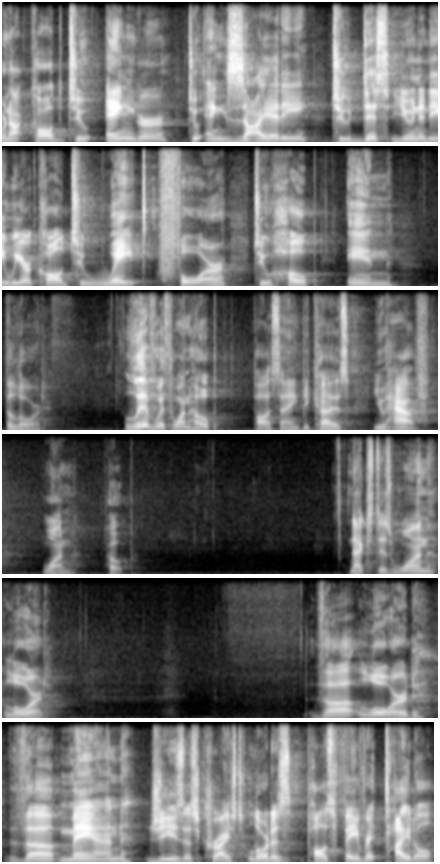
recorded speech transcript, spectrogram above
We're not called to anger, to anxiety, to disunity. We are called to wait for, to hope in the Lord. Live with one hope, Paul is saying, because you have one hope. Next is one Lord. The Lord, the man, Jesus Christ. Lord is Paul's favorite title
